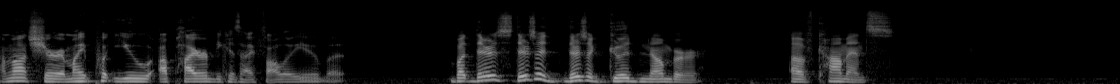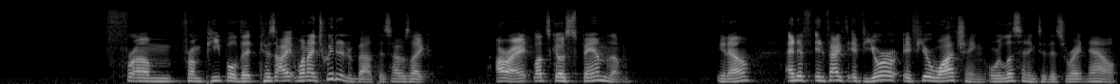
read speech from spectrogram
I'm not sure. It might put you up higher because I follow you, but But there's there's a there's a good number of comments from from people that because I when I tweeted about this I was like, all right, let's go spam them, you know. And if in fact if you're if you're watching or listening to this right now,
